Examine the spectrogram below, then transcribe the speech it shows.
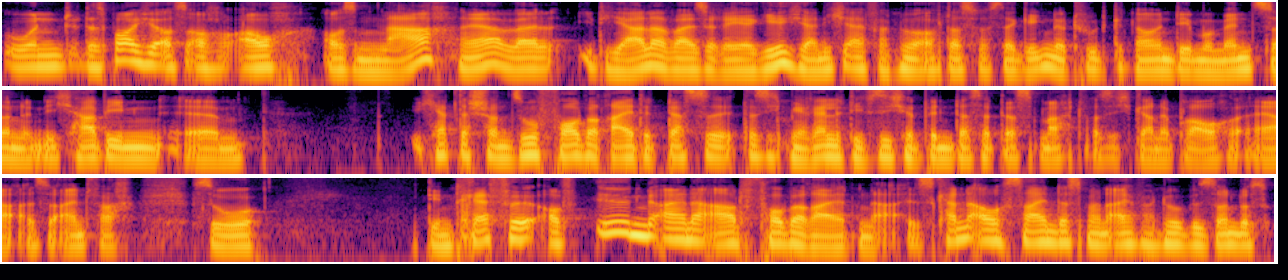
Und das brauche ich auch, auch aus dem Nach, ja, weil idealerweise reagiere ich ja nicht einfach nur auf das, was der Gegner tut, genau in dem Moment, sondern ich habe ihn, ähm, ich habe das schon so vorbereitet, dass, dass ich mir relativ sicher bin, dass er das macht, was ich gerne brauche. Ja, also einfach so den Treffer auf irgendeine Art vorbereiten. Es kann auch sein, dass man einfach nur besonders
